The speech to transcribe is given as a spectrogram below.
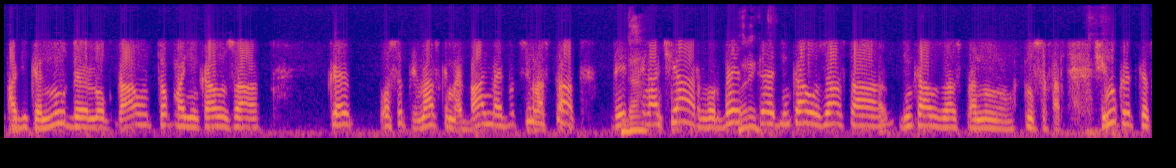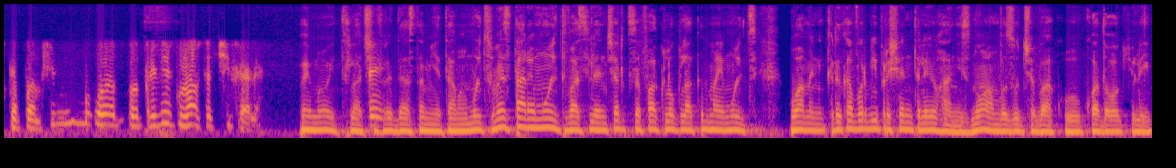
adică nu de lockdown, tocmai din cauza că o să primească mai bani, mai puțin la stat. Deci da. financiar vorbesc Corect. că din cauza asta, din cauza asta nu, nu se face. Și nu cred că scăpăm. Și uh, priviți dumneavoastră cifrele. Păi mă uit la cifre, de asta mi-e teamă. Mulțumesc tare mult, Vasile, încerc să fac loc la cât mai mulți oameni. Cred că a vorbit președintele Iohannis, nu? Am văzut ceva cu coada ochiului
